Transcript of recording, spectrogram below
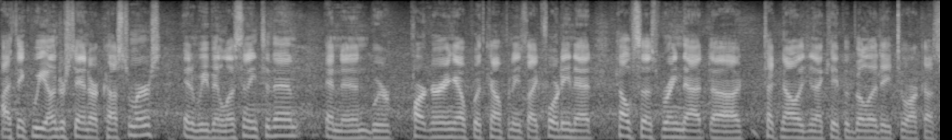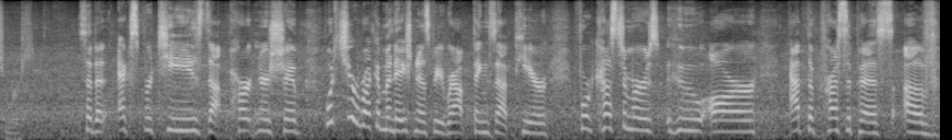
I think we understand our customers and we've been listening to them. And then we're partnering up with companies like Fortinet, helps us bring that uh, technology and that capability to our customers so that expertise, that partnership. What's your recommendation as we wrap things up here for customers who are at the precipice of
